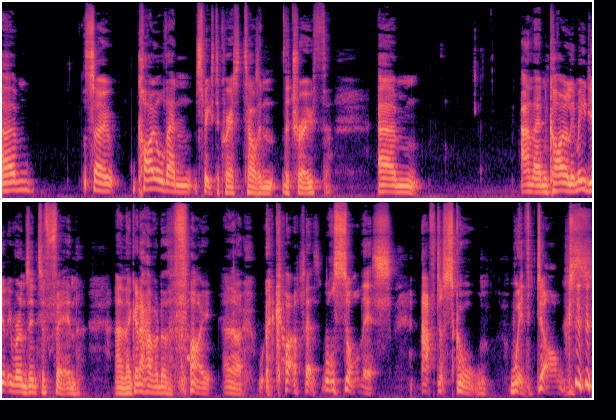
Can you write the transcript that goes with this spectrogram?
Um, so Kyle then speaks to Chris, tells him the truth, um, and then Kyle immediately runs into Finn, and they're going to have another fight. And uh, Kyle says, "We'll sort this after school with dogs."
